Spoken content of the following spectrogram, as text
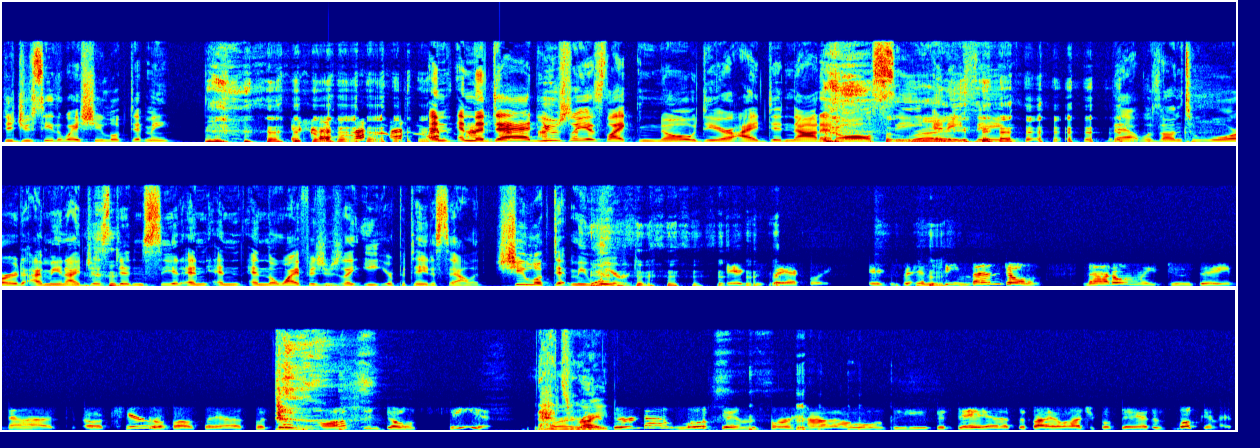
Did you see the way she looked at me? and and the dad usually is like, "No, dear, I did not at all see Right. anything that was untoward. I mean, I just didn't see it." And and and the wife is usually like, "Eat your potato salad." She looked at me weird. exactly. Exa- and see, men don't. Not only do they not uh, care about that, but they often don't see it. That's Right. right. They're not looking for how the the dad, the biological dad, is looking at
